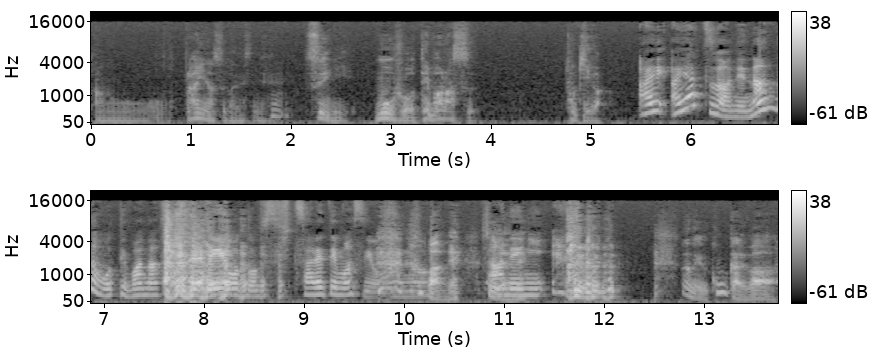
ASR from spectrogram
あのライナスがですね、うん。ついに毛布を手放す時があいあやつはね何度も手放されようとされてますよ。あの、まあねそうだよ姉ねに。なんだけど今回は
